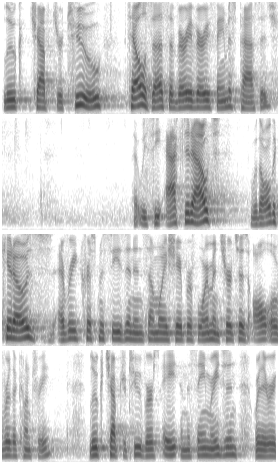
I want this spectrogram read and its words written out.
Luke chapter 2 tells us a very, very famous passage that we see acted out with all the kiddos every Christmas season in some way, shape, or form in churches all over the country. Luke chapter 2, verse 8, in the same region where they were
